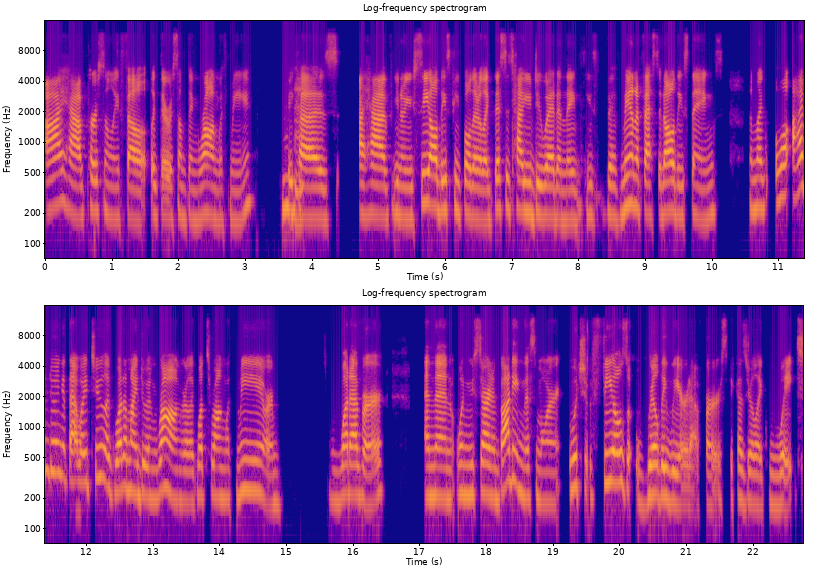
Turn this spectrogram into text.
I have personally felt like there was something wrong with me Mhm. because I have, you know, you see all these people that are like, this is how you do it, and they they've manifested all these things. I'm like, well, I'm doing it that way too. Like, what am I doing wrong? Or like, what's wrong with me? Or whatever. And then when you start embodying this more, which feels really weird at first because you're like, wait,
